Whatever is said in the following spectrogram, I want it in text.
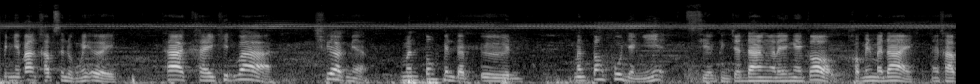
เป็นไงบ้างครับสนุกไหมเอ่ย ถ้าใครคิดว่าเชือกเนี่ยมันต้องเป็นแบบอื่น มันต้องพูดอย่างนี้เสียงถึงจะดังอะไรยังไงก็คอมเมนต์มาได้นะครับ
